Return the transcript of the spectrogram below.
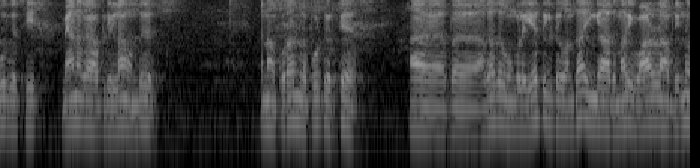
ஊர்வசி மேனகா அப்படிலாம் வந்து என்ன குரானில் போட்டு இருக்குது இப்போ அதாவது உங்களை ஏற்றுக்கிட்டு வந்தால் இங்கே அது மாதிரி வாழலாம் அப்படின்னு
